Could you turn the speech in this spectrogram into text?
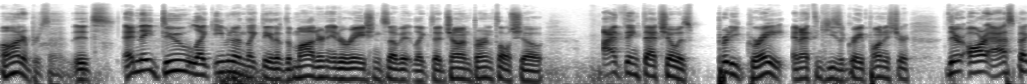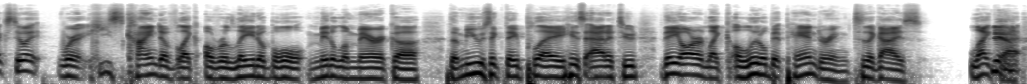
know? hundred percent. It's and they do like even on like they have the modern iterations of it, like the Jon Bernthal show. I think that show is pretty great, and I think he's a great Punisher. There are aspects to it where he's kind of like a relatable middle America. The music they play, his attitude, they are like a little bit pandering to the guys like Yeah. that.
